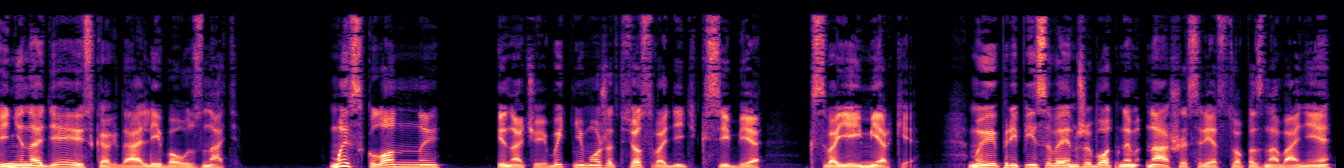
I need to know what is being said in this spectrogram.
и не надеюсь когда-либо узнать. Мы склонны, иначе и быть не может, все сводить к себе, к своей мерке. Мы приписываем животным наши средства познавания,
